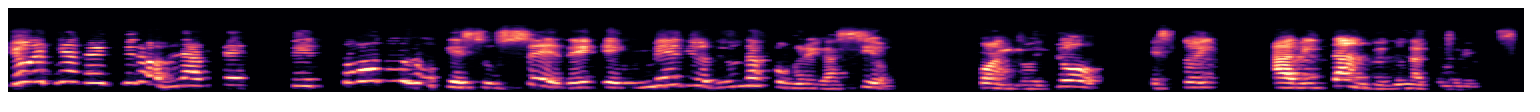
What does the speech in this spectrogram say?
Yo hoy quiero hablarte de todo lo que sucede en medio de una congregación cuando yo estoy habitando en una congregación.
